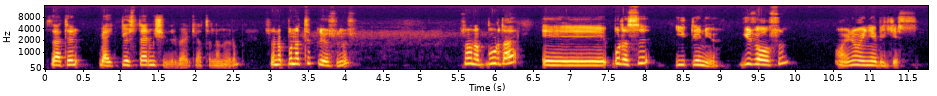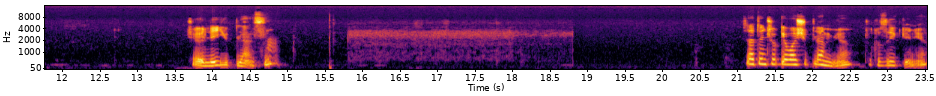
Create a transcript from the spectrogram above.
Zaten belki göstermişimdir belki hatırlamıyorum. Sonra buna tıklıyorsunuz. Sonra burada ee, burası yükleniyor. 100 olsun. Oyunu oynayabileceğiz. Şöyle yüklensin. Zaten çok yavaş yüklenmiyor. Çok hızlı yükleniyor.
